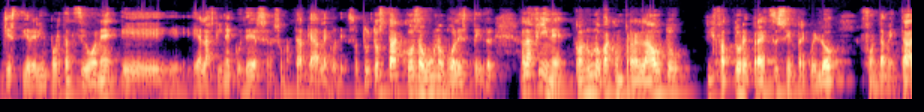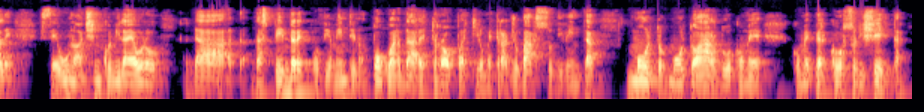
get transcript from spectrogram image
gestire l'importazione e, e, alla fine godersela, insomma, targarla e godersela. Tutto sta a cosa uno vuole spendere. Alla fine, quando uno va a comprare l'auto, il fattore prezzo è sempre quello fondamentale. Se uno ha 5.000 euro da, da, da spendere, ovviamente non può guardare troppo al chilometraggio basso, diventa molto molto arduo come, come percorso di scelta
